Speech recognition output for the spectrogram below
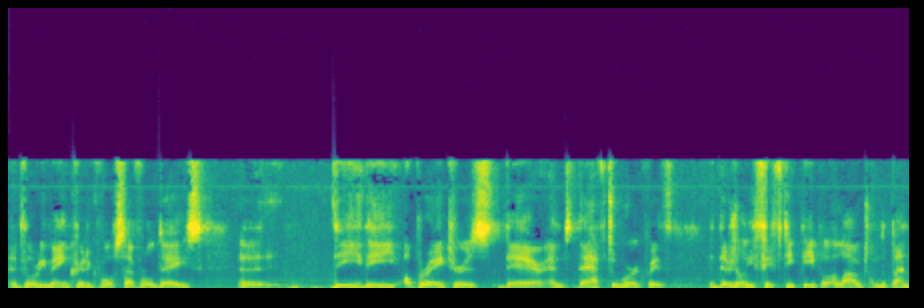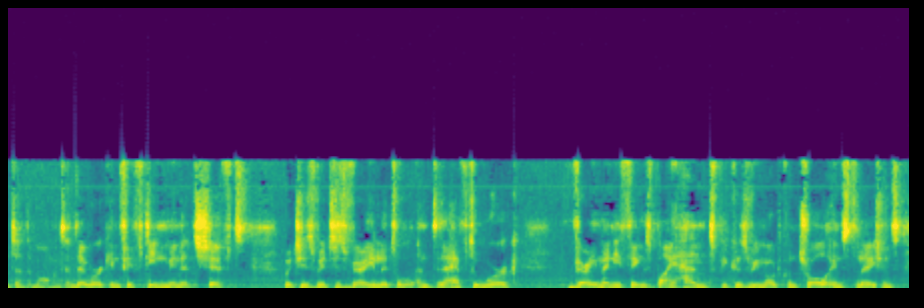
It will remain critical for several days. Uh, the the operators there and they have to work with there's only 50 people allowed on the plant at the moment, and they work in 15 minute shifts, which is which is very little, and they have to work very many things by hand because remote control installations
